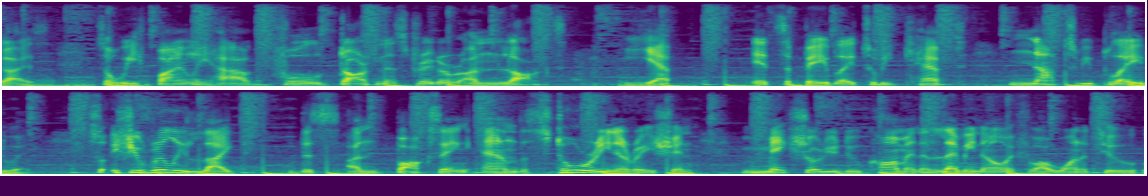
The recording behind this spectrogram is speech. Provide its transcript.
guys, so we finally have full darkness driger unlocked. Yep, it's a Beyblade to be kept, not to be played with. So if you really liked this unboxing and the story narration, make sure you do comment and let me know if I wanted to,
